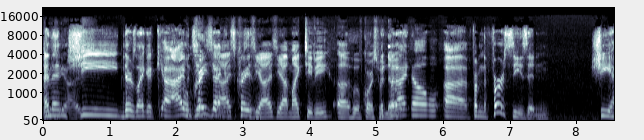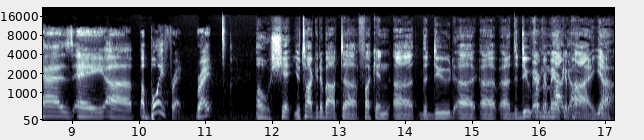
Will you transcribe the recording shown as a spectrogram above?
and then Eyes. she there's like a I Oh, haven't seen Crazy the second Eyes, Crazy Eyes, yeah. Mike TV, uh, who of course would But, know. but I know uh, from the first season, she has a uh, a boyfriend, right? Oh shit! You're talking about uh, fucking uh, the dude, uh, uh, uh, the dude from American American Pie Pie. Yeah. Yeah.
